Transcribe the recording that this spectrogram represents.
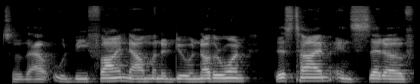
So that would be fine. Now I'm going to do another one. This time, instead of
